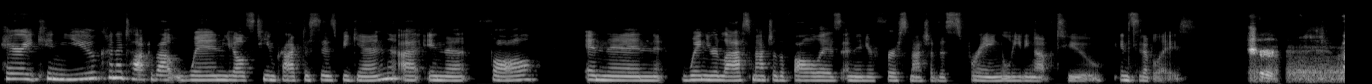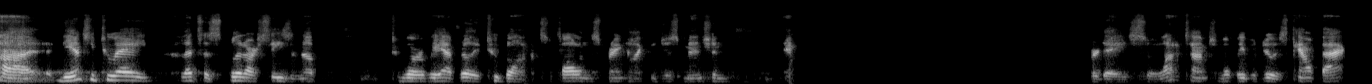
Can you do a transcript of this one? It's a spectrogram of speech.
Harry, can you kind of talk about when y'all's team practices begin uh, in the fall? And then when your last match of the fall is, and then your first match of the spring leading up to NCAA's? Sure. Uh, the NC2A lets us split our season up to where we have really two blocks fall and spring, like we just mentioned. Days. So a lot of times, what we will do is count back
